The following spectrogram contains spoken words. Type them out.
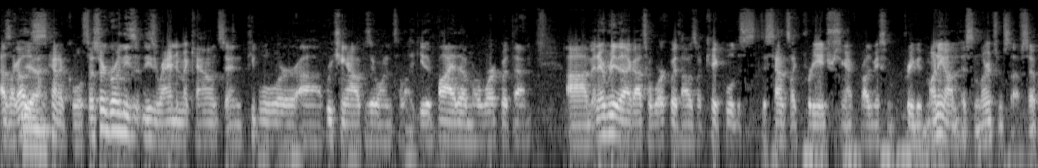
I was like, oh, this is kind of cool. So I started growing these these random accounts, and people were uh, reaching out because they wanted to like either buy them or work with them. Um, and everybody that I got to work with, I was like, okay, cool. This this sounds like pretty interesting. I could probably make some pretty good money on this and learn some stuff. So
